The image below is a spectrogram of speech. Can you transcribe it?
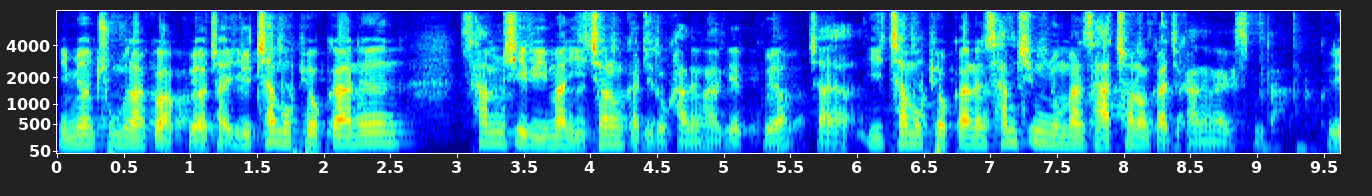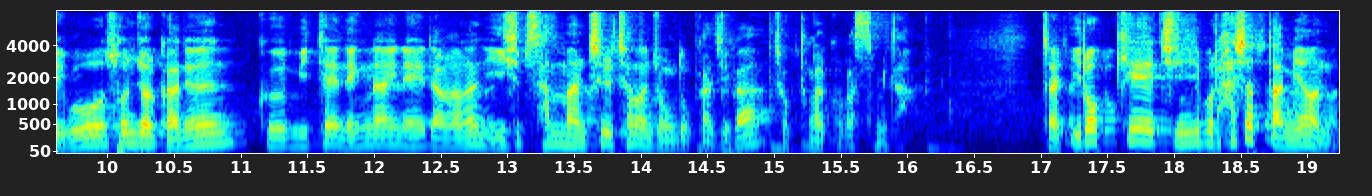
원이면 충분할 것 같고요. 자, 1차 목표가는 32만 2천 원까지도 가능하겠고요. 자, 2차 목표가는 36만 4천 원까지 가능하겠습니다. 그리고 손절가는 그 밑에 넥라인에 해당하는 23만 7천 원 정도까지가 적당할 것 같습니다. 자, 이렇게 진입을 하셨다면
